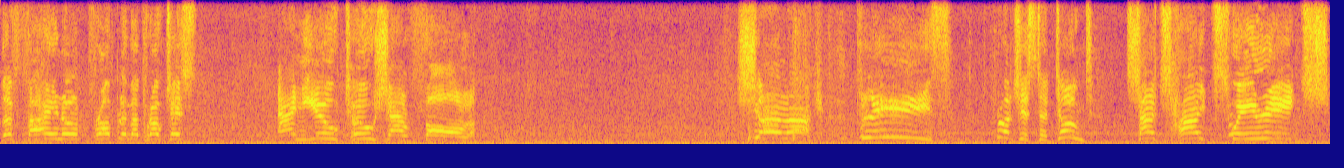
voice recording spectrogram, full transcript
The final problem approaches, and you too shall fall. Sherlock, please! Rochester, don't! Such heights we reach!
